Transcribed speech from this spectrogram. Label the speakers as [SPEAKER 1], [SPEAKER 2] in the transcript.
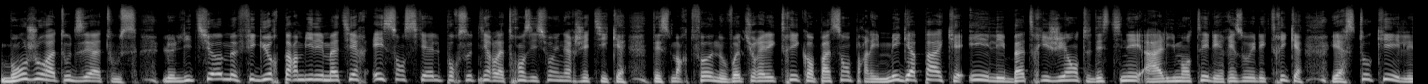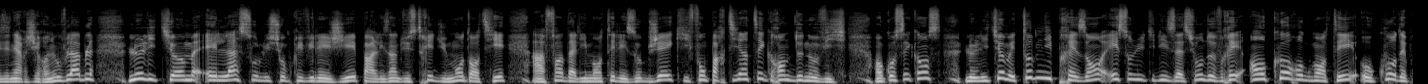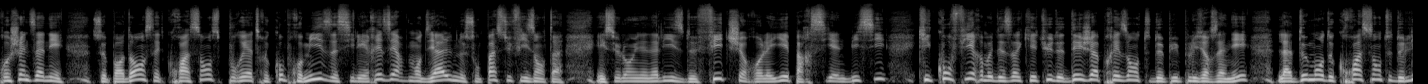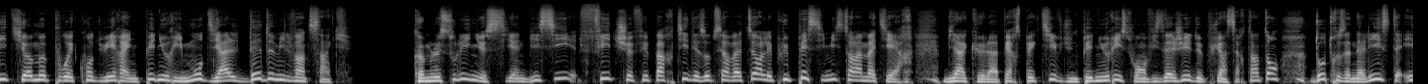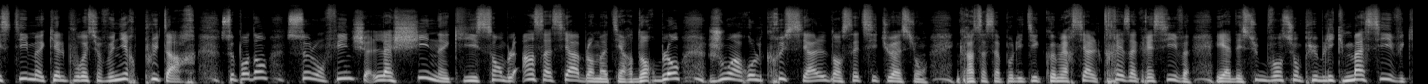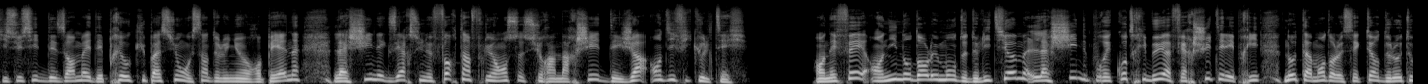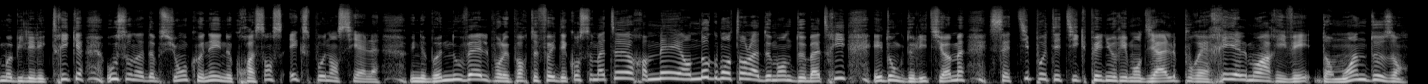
[SPEAKER 1] Bonjour à toutes et à tous. Le lithium figure parmi les matières essentielles pour soutenir la transition énergétique. Des smartphones aux voitures électriques en passant par les mégapacks et les batteries géantes destinées à alimenter les réseaux électriques et à stocker les énergies renouvelables, le lithium est la solution privilégiée par les industries du monde entier afin d'alimenter les objets qui font partie intégrante de nos vies. En conséquence, le lithium est omniprésent et son utilisation devrait encore augmenter au cours des prochaines années. Cependant, cette croissance pourrait être compromise si les réserves mondiales ne sont pas suffisantes. Et selon une analyse de Fitch relayée par CNBC, qui confirme des inquiétudes déjà présentes depuis plusieurs années, la demande croissante de lithium pourrait conduire à une pénurie mondiale dès 2025. Comme le souligne CNBC, Fitch fait partie des observateurs les plus pessimistes en la matière. Bien que la perspective d'une pénurie soit envisagée depuis un certain temps, d'autres analystes estiment qu'elle pourrait survenir plus tard. Cependant, selon Finch, la Chine, qui semble insatiable en matière d'or blanc, joue un rôle crucial dans cette situation. Grâce à sa politique commerciale très agressive et à des subventions publiques massives qui suscitent désormais des préoccupations au sein de l'Union européenne, la Chine exerce une forte influence sur un déjà en difficulté. En effet, en inondant le monde de lithium, la Chine pourrait contribuer à faire chuter les prix, notamment dans le secteur de l'automobile électrique, où son adoption connaît une croissance exponentielle. Une bonne nouvelle pour le portefeuille des consommateurs, mais en augmentant la demande de batteries et donc de lithium, cette hypothétique pénurie mondiale pourrait réellement arriver dans moins de deux ans.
